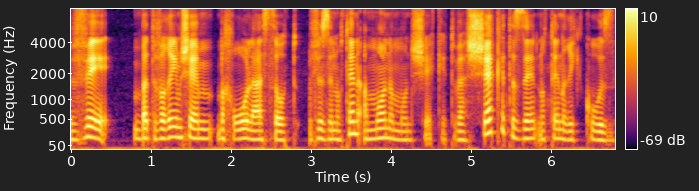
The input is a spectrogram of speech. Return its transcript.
ובדברים שהם בחרו לעשות, וזה נותן המון המון שקט, והשקט הזה נותן ריכוז,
